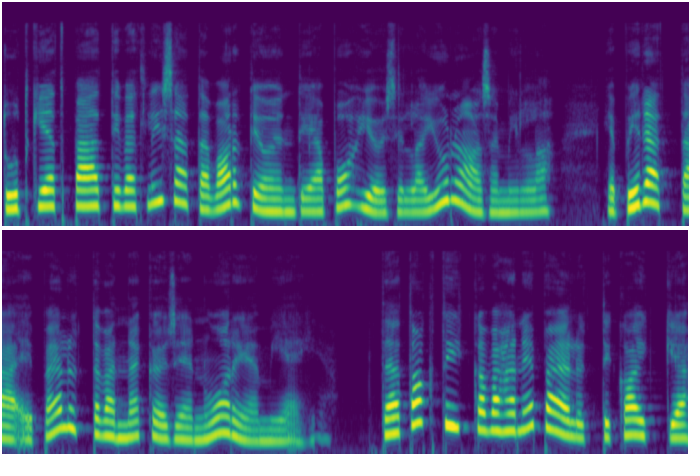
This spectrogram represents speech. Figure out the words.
Tutkijat päättivät lisätä vartiointia pohjoisilla juna-asemilla ja pidättää epäilyttävän näköisiä nuoria miehiä. Tämä taktiikka vähän epäilytti kaikkia,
